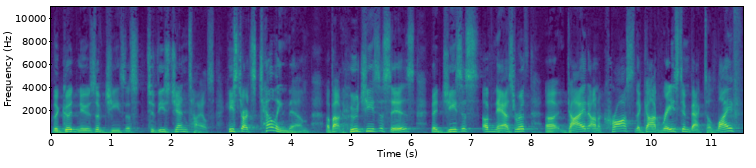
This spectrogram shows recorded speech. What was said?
the good news of Jesus to these Gentiles. He starts telling them about who Jesus is, that Jesus of Nazareth uh, died on a cross, that God raised him back to life.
